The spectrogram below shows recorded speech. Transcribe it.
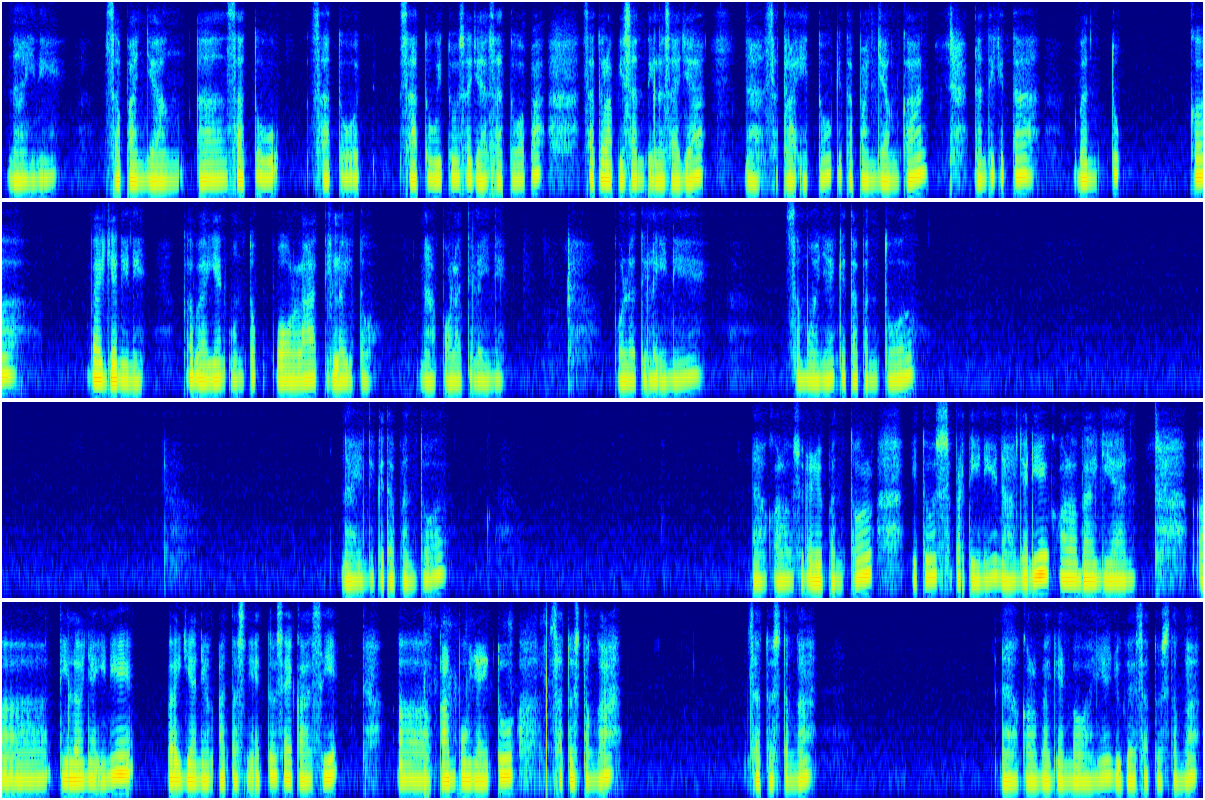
Nah ini sepanjang uh, satu satu satu itu saja satu apa? Satu lapisan tile saja. Nah setelah itu kita panjangkan nanti kita bentuk ke bagian ini ke bagian untuk pola tile itu. Nah pola tile ini. Pola tile ini semuanya kita pentul. Nah ini kita pentul. Nah kalau sudah dipentul itu seperti ini. Nah jadi kalau bagian uh, tilenya ini bagian yang atasnya itu saya kasih uh, kampuhnya itu satu setengah satu setengah. Nah kalau bagian bawahnya juga satu setengah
